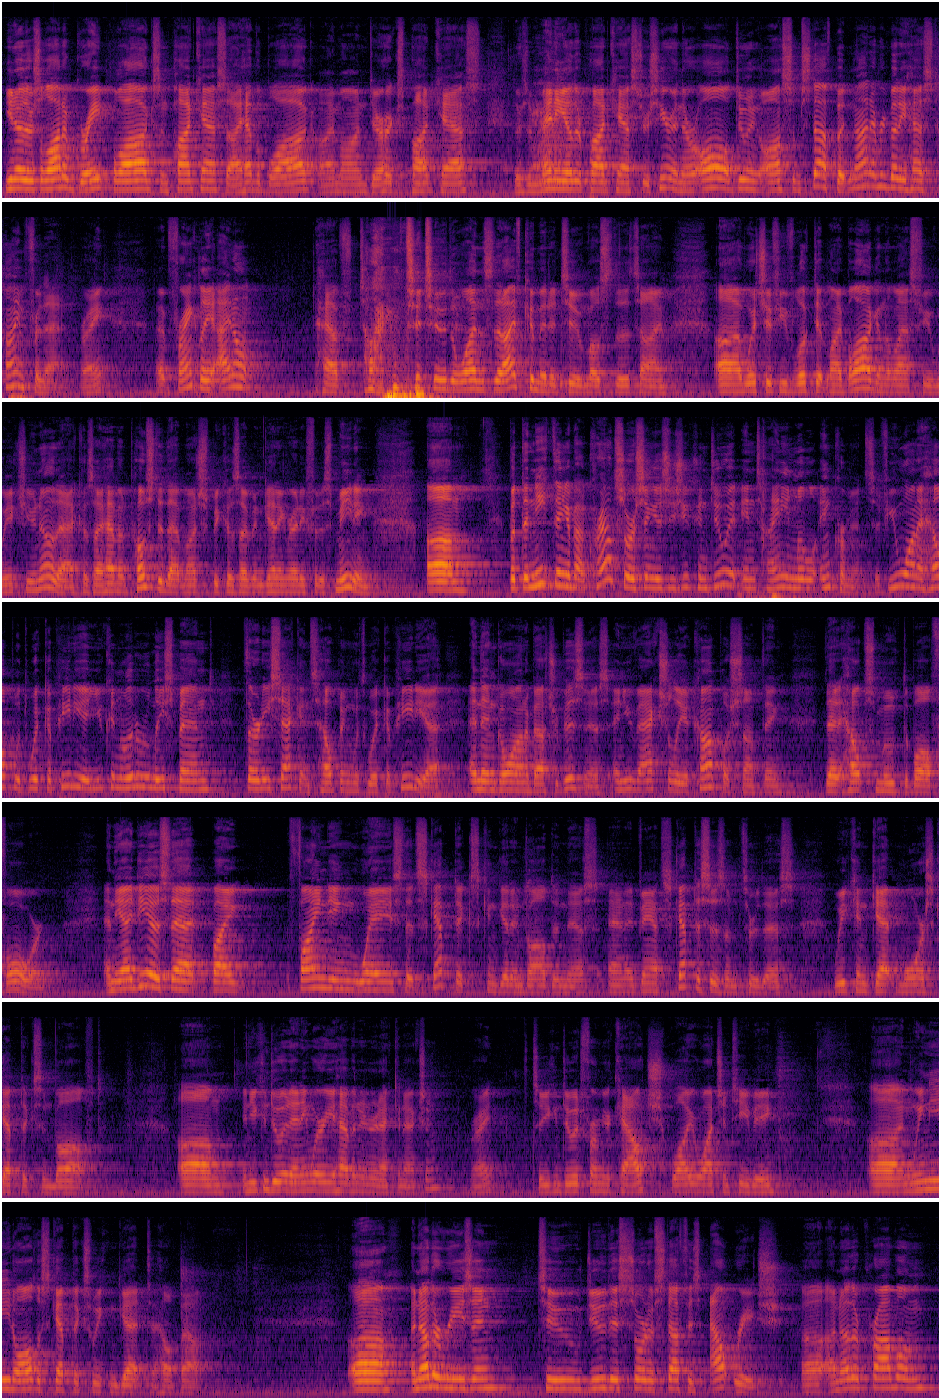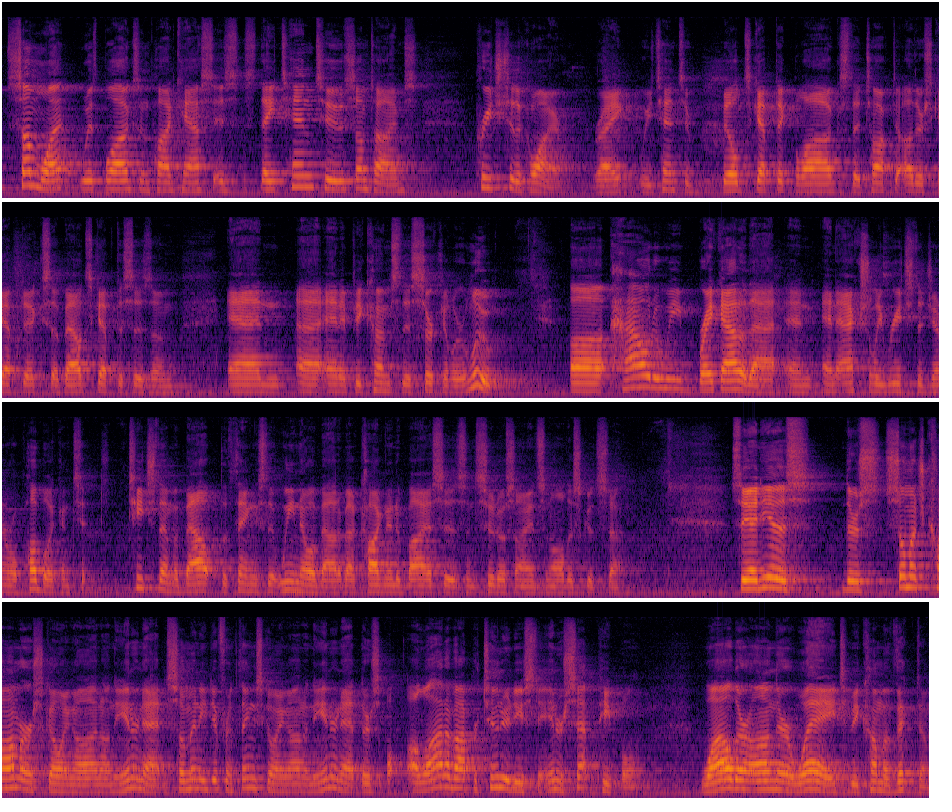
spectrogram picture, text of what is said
You know, there's a lot of great blogs and podcasts. I have a blog. I'm on Derek's podcast. There's many other podcasters here, and they're all doing awesome stuff, but not everybody has time for that, right? Uh, frankly, I don't have time to do the ones that I've committed to most of the time, uh, which if you've looked at my blog in the last few weeks, you know that, because I haven't posted that much because I've been getting ready for this meeting. Um, but the neat thing about crowdsourcing is, is you can do it in tiny little increments. If you want to help with Wikipedia, you can literally spend 30 seconds helping with Wikipedia and then go on about your business. And you've actually accomplished something that helps move the ball forward. And the idea is that by finding ways that skeptics can get involved in this and advance skepticism through this, we can get more skeptics involved. Um, and you can do it anywhere you have an internet connection, right? So you can do it from your couch while you're watching TV. Uh, and we need all the skeptics we can get to help out. Uh, another reason to do this sort of stuff is outreach. Uh, another problem, somewhat, with blogs and podcasts is they tend to sometimes preach to the choir, right? We tend to build skeptic blogs that talk to other skeptics about skepticism, and, uh, and it becomes this circular loop. Uh, how do we break out of that and, and actually reach the general public and teach them about the things that we know about, about cognitive biases and pseudoscience and all this good stuff? So the idea is there's so much commerce going on on the internet and so many different things going on on the internet, there's a lot of opportunities to intercept people while they're on their way to become a victim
